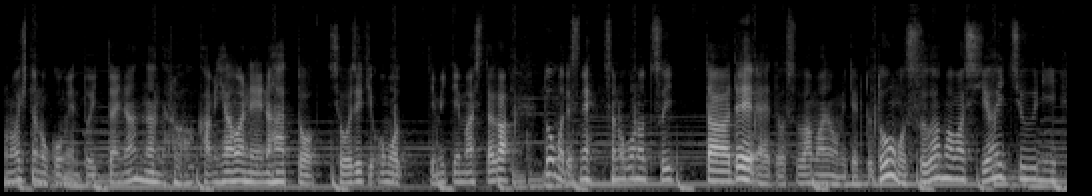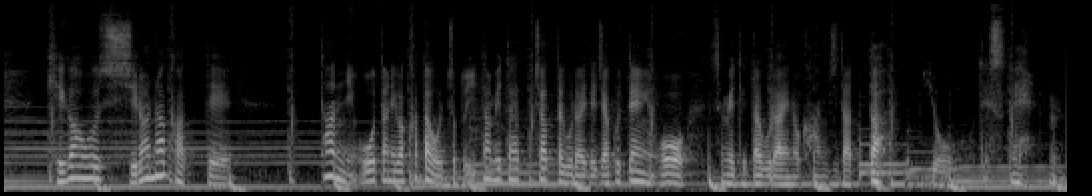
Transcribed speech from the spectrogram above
この人のコメント一体何なんだろう噛み合わねえなと正直思って見てましたがどうもですねその後のツイッターで、えーと、スワマを見てるとどうもスワマは試合中に怪我を知らなかった単に大谷が肩をちょっと痛めたちゃったぐらいで弱点を攻めてたぐらいの感じだったようですね。うん、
